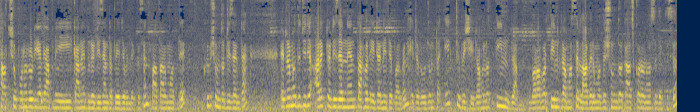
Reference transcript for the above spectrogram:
সাতশো পনেরো রিয়ালে আপনি কানে দুলে ডিজাইনটা পেয়ে যাবেন দেখতেছেন। পাতার মধ্যে। খুবই সুন্দর ডিজাইনটা এটার মধ্যে যদি আরেকটা ডিজাইন নেন, তাহলে এটা নিতে পারবেন। এটার ওজনটা একটু বেশি, এটা হলো তিন গ্রাম। বরাবর তিন গ্রাম আছে, লাভের মধ্যে সুন্দর কাজ করানো আছে, দেখতেছেন।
